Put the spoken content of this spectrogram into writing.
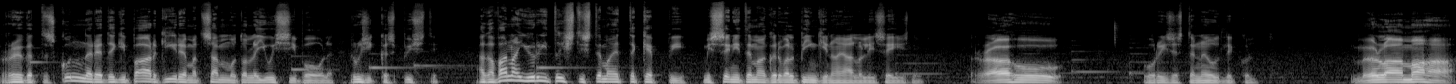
röögatas Gunnar ja tegi paar kiiremat sammu tolle Jussi poole, rusikas püsti. Aga vana Jüri tõstis tema ette kepi, mis seni tema kõrval pinginajal oli seisnud. rahu, urises ta nõudlikult. möla maha.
